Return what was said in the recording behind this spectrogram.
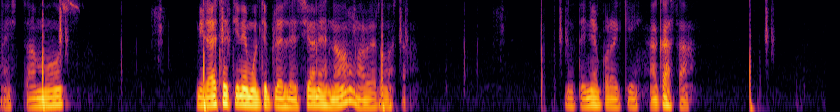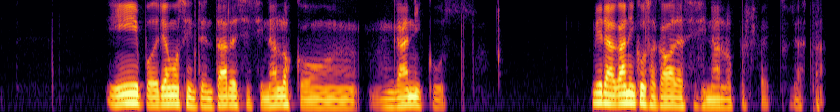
Ahí estamos. Mira, este tiene múltiples lesiones, ¿no? A ver, ¿dónde está? Lo tenía por aquí. Acá está. Y podríamos intentar asesinarlos con Ganicus. Mira, Ganicus acaba de asesinarlo. Perfecto, ya está.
